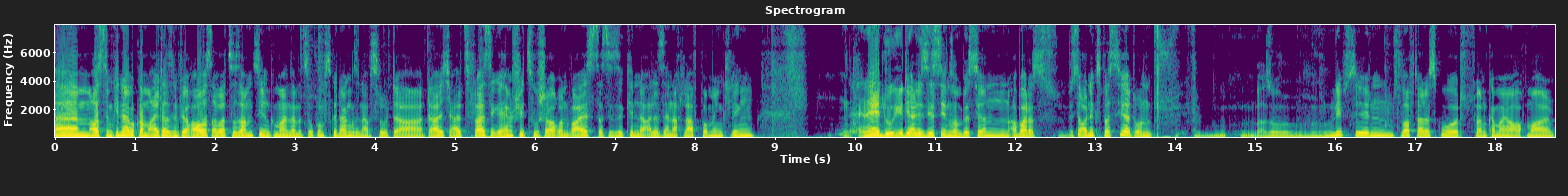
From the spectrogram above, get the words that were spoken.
Ähm, aus dem Kinderbekommenalter sind wir raus, aber Zusammenziehen und gemeinsame Zukunftsgedanken sind absolut da. Da ich als fleißige Hemmschi-Zuschauerin weiß, dass diese Kinder alle sehr nach Lovebombing klingen, nee, du idealisierst ihn so ein bisschen, aber das ist ja auch nichts passiert und also liebst ihn, es läuft alles gut, dann kann man ja auch mal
